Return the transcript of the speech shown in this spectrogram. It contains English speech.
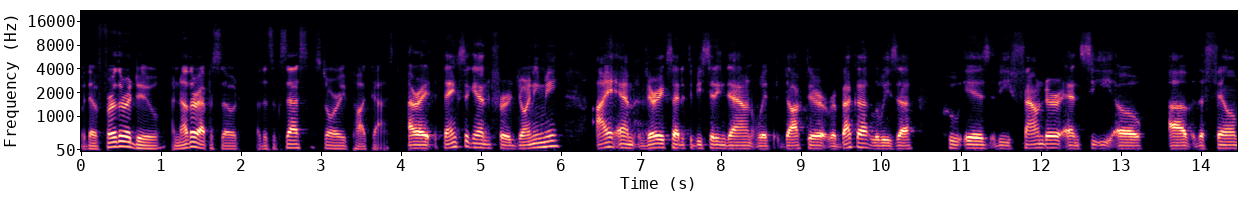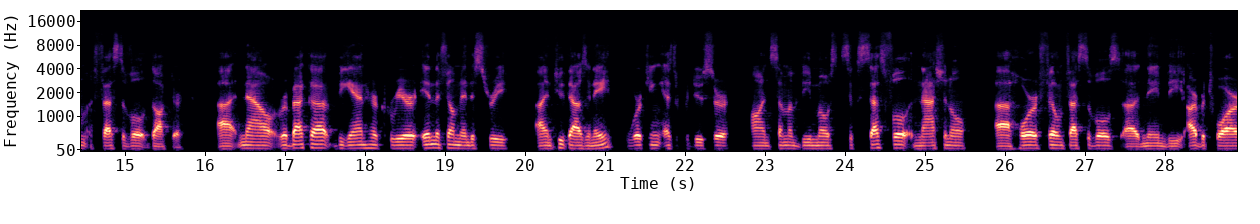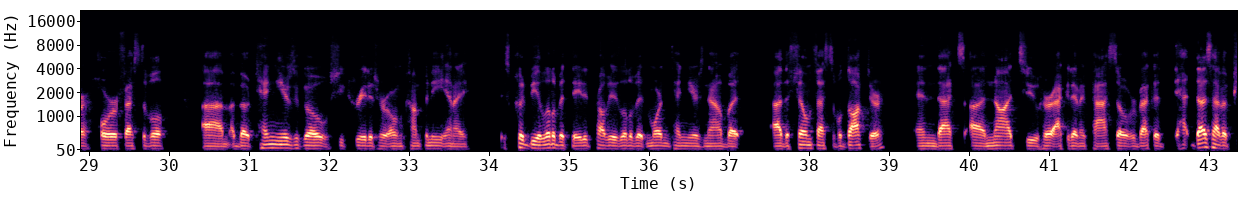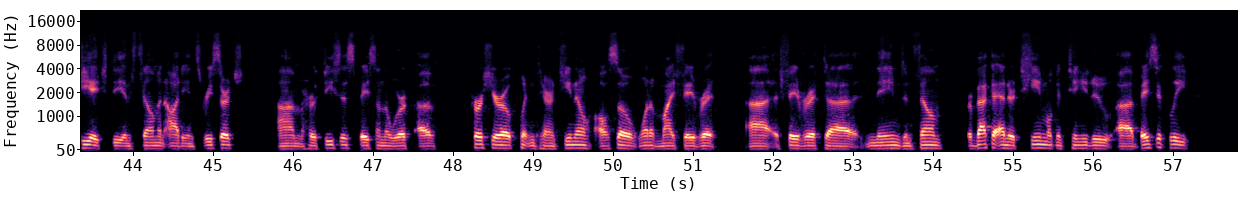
Without further ado, another episode of the Success Story Podcast. All right. Thanks again for joining me. I am very excited to be sitting down with Dr. Rebecca Louisa, who is the founder and CEO of the Film Festival Doctor. Uh, now, Rebecca began her career in the film industry uh, in 2008, working as a producer on some of the most successful national uh, horror film festivals, uh, named the Abertoir Horror Festival. Um, about 10 years ago, she created her own company, and I this could be a little bit dated, probably a little bit more than 10 years now, but uh, the Film Festival Doctor, and that's a nod to her academic past. So Rebecca does have a PhD in film and audience research. Um, her thesis based on the work of her hero Quentin Tarantino, also one of my favorite uh, favorite uh, names in film. Rebecca and her team will continue to uh, basically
